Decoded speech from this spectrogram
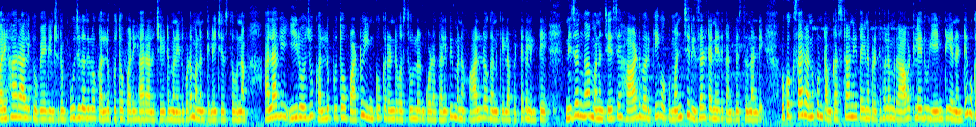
పరిహారాలకి ఉపయోగించడం పూజ గదిలో కల్లుపుతో పరిహారాలు చేయడం అనేది కూడా మనం తెలియజేస్తూ ఉన్నాం. అలాగే ఈరోజు కల్లుపుతో పాటు ఇంకొక రెండు వస్తువులను కూడా కలిపి మన హాల్లో కనుక ఇలా పెట్టగలిగితే నిజంగా మనం చేసే హార్డ్ వర్క్కి ఒక మంచి రిజల్ట్ అనేది కనిపిస్తుందండి. ఒక్కొక్కసారి అనుకుంటాం కష్టానికి తగిన ప్రతిఫలం రావట్లేదు ఏంటి అని అంటే ఒక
